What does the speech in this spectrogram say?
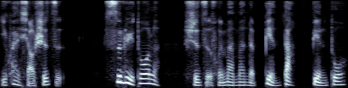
一块小石子，思虑多了，石子会慢慢的变大变多。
